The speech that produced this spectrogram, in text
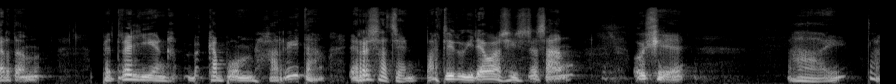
hartan petrelien kanpon jarri eta errezatzen. Partidu irabazi zezan, hoxe, bai, eta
